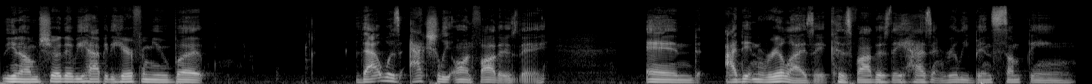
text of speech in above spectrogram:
you know, I'm sure they'll be happy to hear from you. But that was actually on Father's Day. And I didn't realize it because Father's Day hasn't really been something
